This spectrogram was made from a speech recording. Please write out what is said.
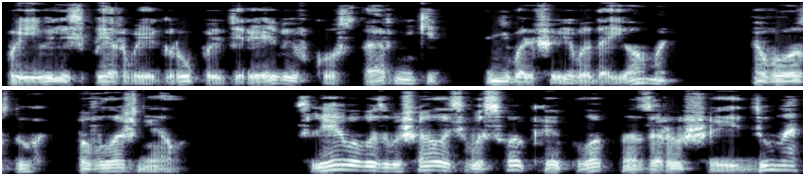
Появились первые группы деревьев, кустарники, небольшие водоемы. Воздух повлажнел. Слева возвышалась высокая, плотно заросшая дюна,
